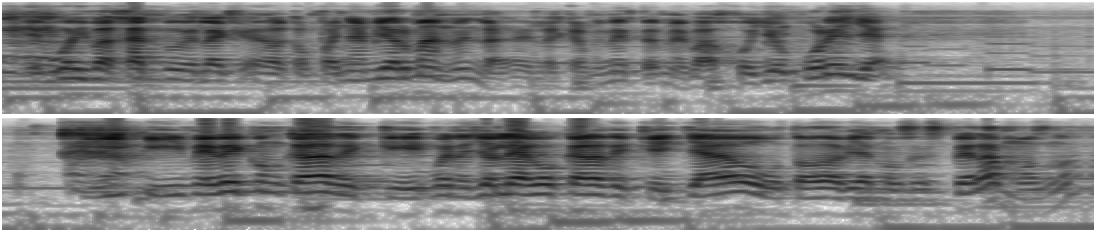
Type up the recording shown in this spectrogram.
Me voy bajando de la acompaña a mi hermano en la, en la camioneta, me bajo yo por ella. Y, y, me ve con cara de que, bueno, yo le hago cara de que ya o todavía nos esperamos, ¿no?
